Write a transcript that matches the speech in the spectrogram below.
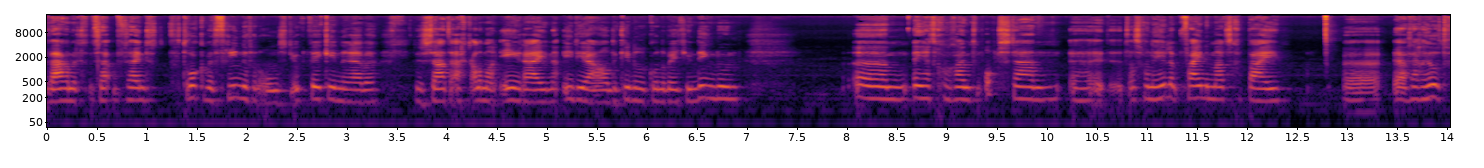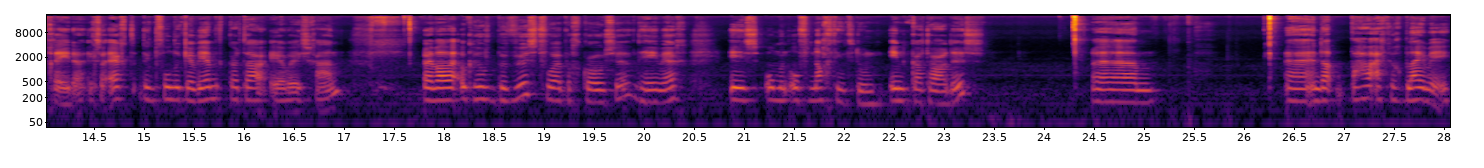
Waren we zijn vertrokken met vrienden van ons die ook twee kinderen hebben. Dus we zaten eigenlijk allemaal in één rij. Nou, ideaal. De kinderen konden een beetje hun ding doen. Um, en je had gewoon ruimte om op te staan. Uh, het, was gewoon een hele fijne maatschappij. Uh, ja, we zijn heel tevreden. Ik zou echt, denk de volgende keer weer met Qatar Airways gaan. En waar wij ook heel bewust voor hebben gekozen, de heenweg, is om een overnachting te doen. In Qatar dus. Um, uh, en daar waren we eigenlijk heel blij mee.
